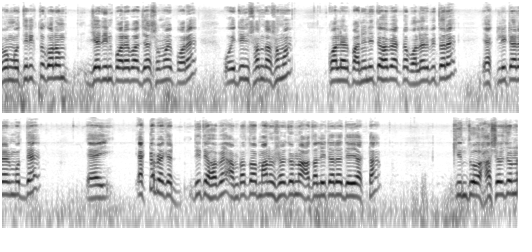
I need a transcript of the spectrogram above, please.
এবং অতিরিক্ত গরম যেদিন পরে বা যে সময় পরে, ওই দিন সন্ধ্যা সময় কলের পানি নিতে হবে একটা বলের ভিতরে, এক লিটারের মধ্যে এই একটা প্যাকেট দিতে হবে। আমরা তো মানুষের জন্য আধা লিটারে দিই একটা, কিন্তু হাঁসের জন্য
